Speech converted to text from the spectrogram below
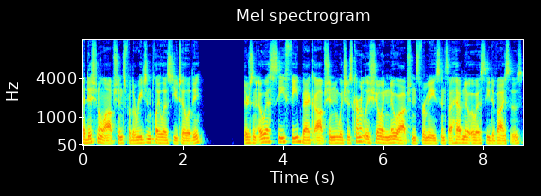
additional options for the region playlist utility. There's an OSC feedback option, which is currently showing no options for me since I have no OSC devices.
